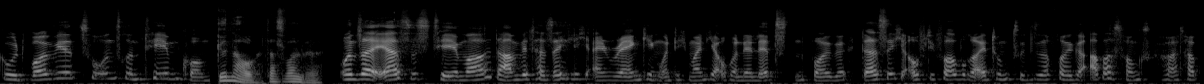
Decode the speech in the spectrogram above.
gut, wollen wir zu unseren Themen kommen? Genau, das wollen wir. Unser erstes Thema, da haben wir tatsächlich ein Ranking und ich meinte ja auch in der letzten Folge, dass ich auf die Vorbereitung zu dieser Folge ABBA-Songs gehört habe.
